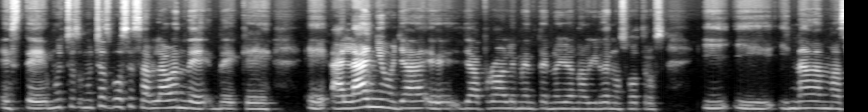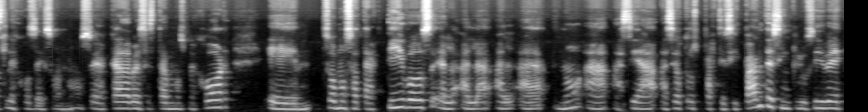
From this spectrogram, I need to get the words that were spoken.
este, muchos, muchas voces hablaban de, que eh, al año ya, eh, ya probablemente no iban a oír de nosotros y, nada más lejos de eso, ¿no? O sea, cada vez estamos mejor, eh, somos atractivos hacia, hacia otros participantes, inclusive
